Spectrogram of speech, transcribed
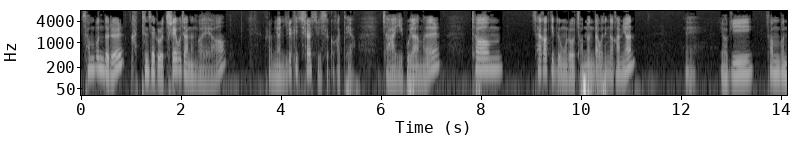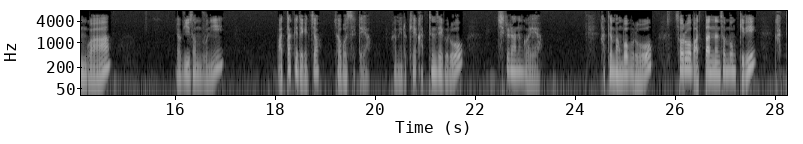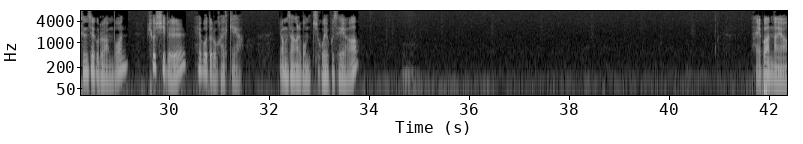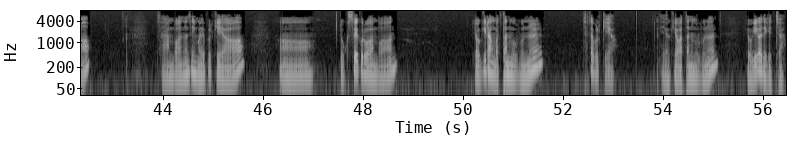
선분들을 같은 색으로 칠해보자는 거예요. 그러면 이렇게 칠할 수 있을 것 같아요. 자, 이 모양을 처음 사각기둥으로 접는다고 생각하면 네, 여기 선분과 여기 선분이 맞닿게 되겠죠? 접었을 때요. 그러면 이렇게 같은 색으로 칠을 하는 거예요. 같은 방법으로 서로 맞닿는 선분끼리 같은 색으로 한번 표시를 해보도록 할게요. 영상을 멈추고 해보세요. 다 해보았나요? 자, 한번 선생님과 해볼게요. 어, 녹색으로 한번 여기랑 맞닿는 부분을 찾아볼게요. 네, 여기와 맞닿는 부분은 여기가 되겠죠.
